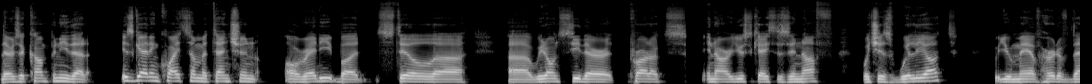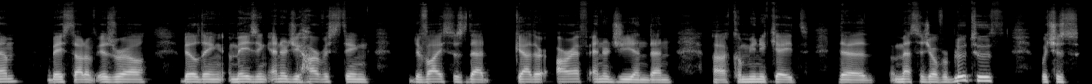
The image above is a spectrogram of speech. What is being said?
there's a company that is getting quite some attention already, but still uh, uh, we don't see their products in our use cases enough, which is Wiliot. You may have heard of them, based out of Israel, building amazing energy harvesting devices that gather RF energy and then uh, communicate the message over Bluetooth, which is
